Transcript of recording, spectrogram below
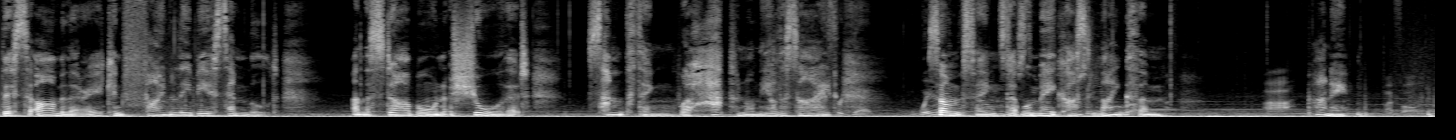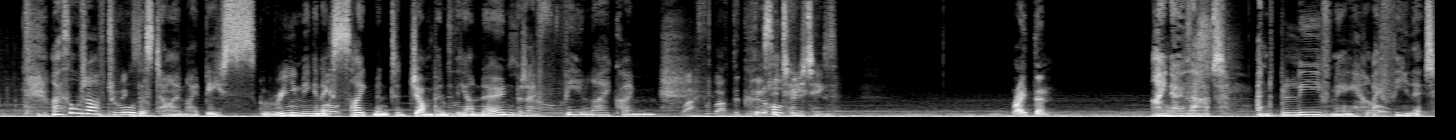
This armillary can finally be assembled, and the Starborn are sure that something will happen on the other side. Something that will make us like them. Funny. I thought after all this time I'd be screaming in excitement to jump into the unknown, but I feel like I'm hesitating. Right then. I know that. And believe me, I feel it.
